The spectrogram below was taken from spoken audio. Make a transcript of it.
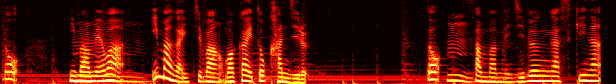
と2番目はうん今が一番若いと感じる。とうん。3番目自分が好きな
